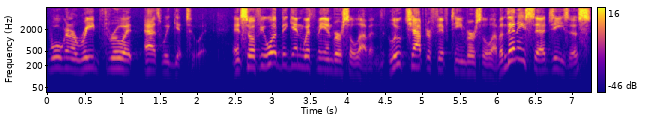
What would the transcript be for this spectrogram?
We're going to read through it as we get to it. And so if you would begin with me in verse 11. Luke chapter 15, verse 11. Then he said, Jesus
